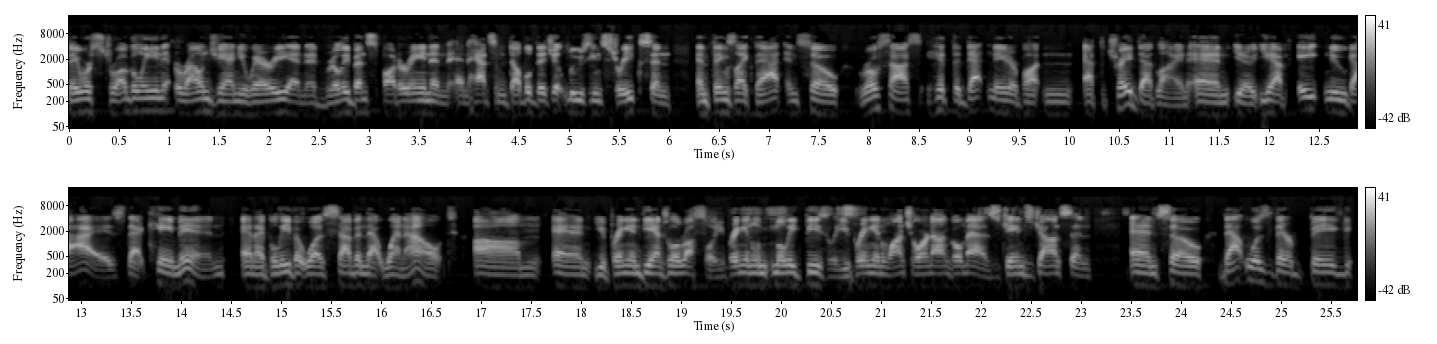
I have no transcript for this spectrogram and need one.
they were struggling around January and had really been sputtering and, and had some double digit losing streaks and and things like that. And so Rosas hit the detonator button at the trade deadline. And, you know, you have eight new guys that came in, and I believe it was seven that went out. Um, and you bring in D'Angelo Russell, you bring in Malik Beasley, you bring in Juancho Hernangomez, James Johnson. And so that was their big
